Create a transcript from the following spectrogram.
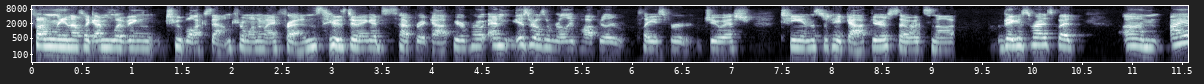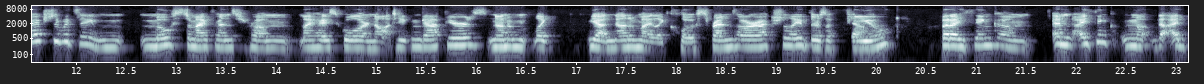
funnily enough, like I'm living two blocks down from one of my friends who's doing a separate gap year pro. And Israel's a really popular place for Jewish teens to take gap years, so it's not a big surprise. But um, I actually would say m- most of my friends from my high school are not taking gap years. None of like, yeah, none of my like close friends are actually. There's a Yeah. But I think um and I think I,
